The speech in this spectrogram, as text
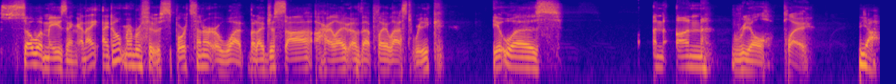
so amazing. And I, I don't remember if it was Sports Center or what, but I just saw a highlight of that play last week. It was an unreal play. Yeah.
